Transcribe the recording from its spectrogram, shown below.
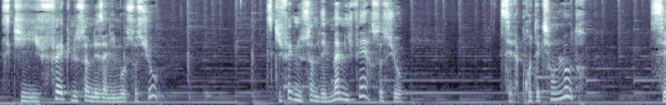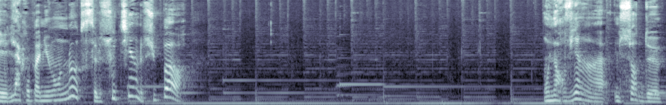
ce qui fait que nous sommes des animaux sociaux, ce qui fait que nous sommes des mammifères sociaux. C'est la protection de l'autre, c'est l'accompagnement de l'autre, c'est le soutien, le support. On en revient à une sorte de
